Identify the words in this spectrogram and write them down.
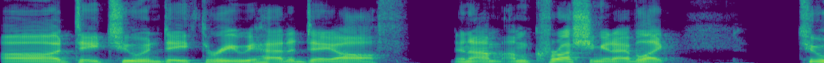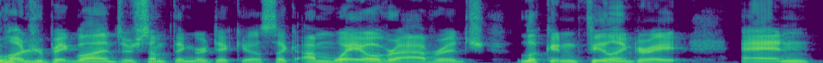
uh, day two and day three. We had a day off, and I'm I'm crushing it. I have like 200 big blinds or something ridiculous. Like I'm way over average, looking, feeling great, and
